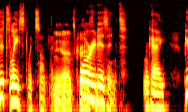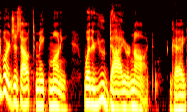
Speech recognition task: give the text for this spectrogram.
it's laced with something, Yeah, it's crazy. or it isn't. Okay, people are just out to make money, whether you die or not. Okay,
